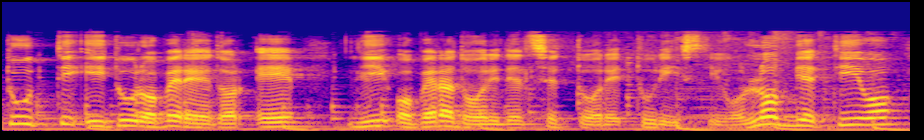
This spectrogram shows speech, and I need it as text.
tutti i tour operator e gli operatori del settore turistico. L'obiettivo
